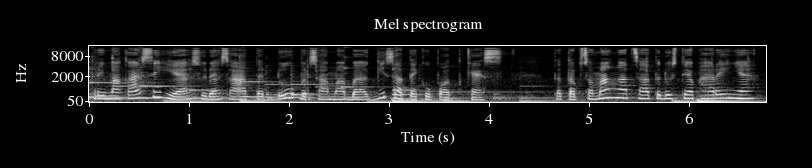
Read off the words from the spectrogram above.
terima kasih ya sudah saat teduh bersama Bagi Sateku Podcast. Tetap semangat saat teduh setiap harinya.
